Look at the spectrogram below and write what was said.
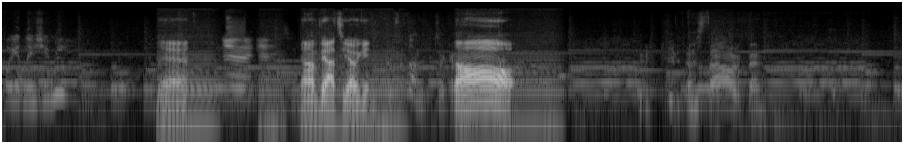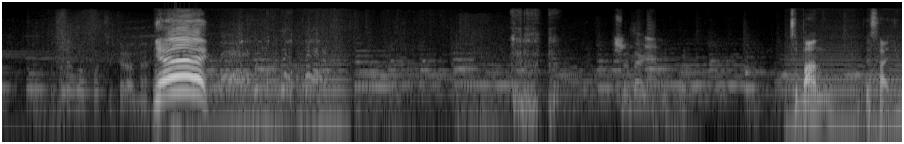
po jednej ziemi? Nie, Nie, mam wiatr i ogień. A co tam? Czekaj. No! Dostał autem. To było po cytronę. Nie! No tak wysadził.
